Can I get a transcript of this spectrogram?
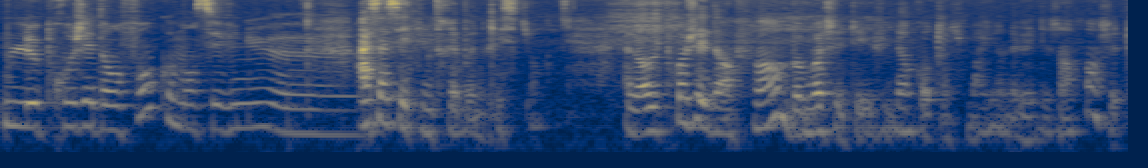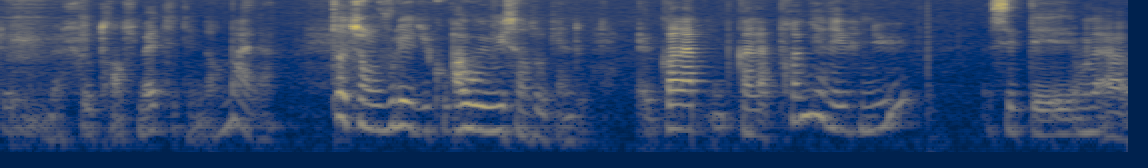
Le, projet d'enfant, comment c'est venu euh? Ah, ça, c'est une très bonne question. Alors, le projet d'enfant, ben, moi, c'était évident quand on se mariait, on avait des enfants. C'était une chose transmettre, c'était normal. Hein. Toi, tu en voulais, du coup? Ah oui, oui, sans aucun doute. Quand la, quand la première est venue, c'était, on, a,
